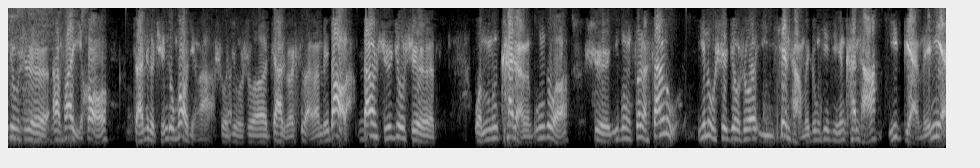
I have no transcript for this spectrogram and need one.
就是案发以后，咱这个群众报警啊，说就是说家里边四百万被盗了。当时就是我们开展的工作是一共分了三路，一路是就是说以现场为中心进行勘查，以点为面，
